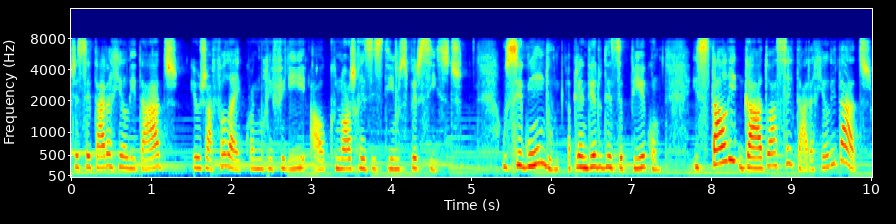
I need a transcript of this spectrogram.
de aceitar a realidade, eu já falei quando me referi ao que nós resistimos persiste. O segundo, aprender o desapego, está ligado a aceitar a realidade.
